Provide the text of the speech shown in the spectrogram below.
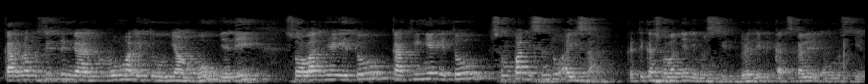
Karena masjid dengan rumah itu nyambung Jadi sholatnya itu Kakinya itu sempat disentuh Aisyah Ketika sholatnya di masjid. Berarti dekat sekali dengan masjid.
